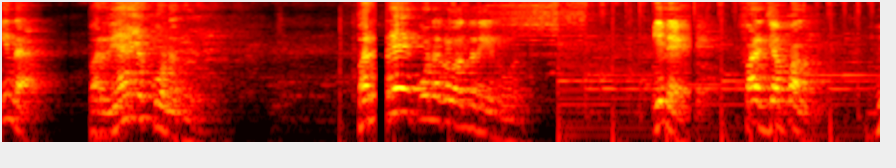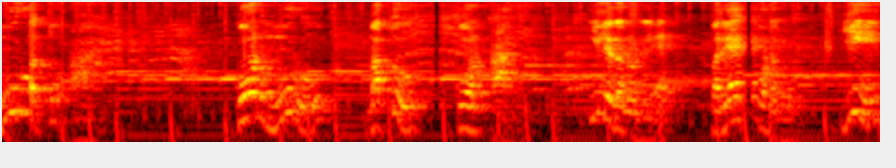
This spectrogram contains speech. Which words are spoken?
ಇನ್ನ ಪರ್ಯಾಯ ಕೋಣಗಳು ಪರ್ಯಾಯ ಕೋಣಗಳು ಅಂದರೆ ಏನು? ಇದೆ ಫಾರ್ ಎಕ್ಸಾಂಪಲ್ ಮೂರು ಮತ್ತು ಆರು. ಕೋನ್ ಮೂರು ಮತ್ತು ಕೋನ್ ಆರು. ಇಲ್ಲಿದೆ ನೋಡ್ರಿ. ಪರ್ಯಾಯ ಕೋಟಗಳು ಈ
